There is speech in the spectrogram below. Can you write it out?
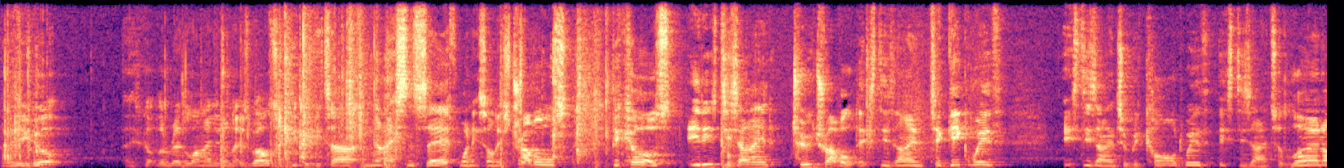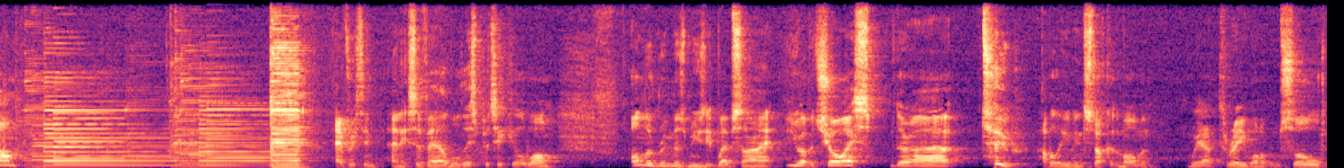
There you go. It's got the red lining on it as well to keep the guitar nice and safe when it's on its travels because it is designed to travel, it's designed to gig with, it's designed to record with, it's designed to learn on. Everything. And it's available, this particular one, on the Rimmers Music website. You have a choice. There are two, I believe, in stock at the moment. We had three, one of them sold.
